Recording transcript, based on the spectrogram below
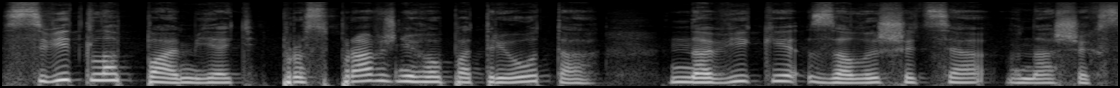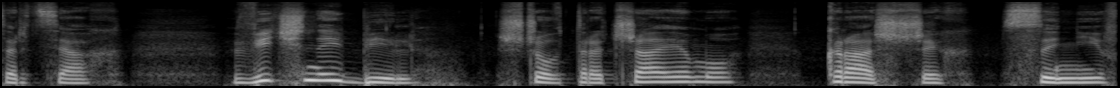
Світла пам'ять про справжнього патріота навіки залишиться в наших серцях. Вічний біль, що втрачаємо кращих синів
